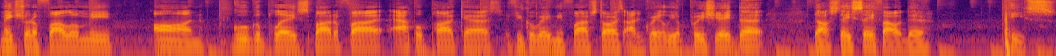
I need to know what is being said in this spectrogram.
Make sure to follow me on Google Play, Spotify, Apple Podcasts. If you could rate me five stars, I'd greatly appreciate that. Y'all stay safe out there. Peace.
